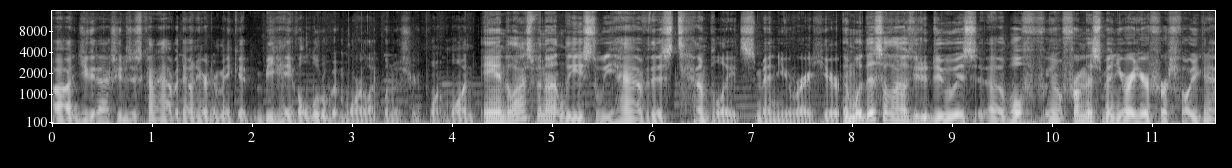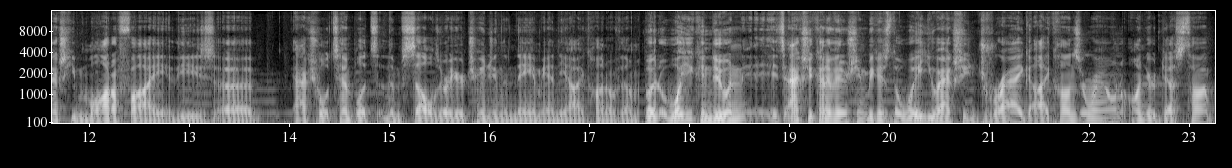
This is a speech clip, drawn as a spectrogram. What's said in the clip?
uh, you could actually just kind of have it down here to make it behave a little bit more like Windows 3.1. And last but not least, we have this templates menu right here. And what this allows you to do is, uh, well, you know, from this menu right here, first of all, you can actually modify these uh, actual templates themselves right here, changing the name and the icon of them. But what you can do, and it's actually kind of interesting because the way you actually drag icons around on your desktop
